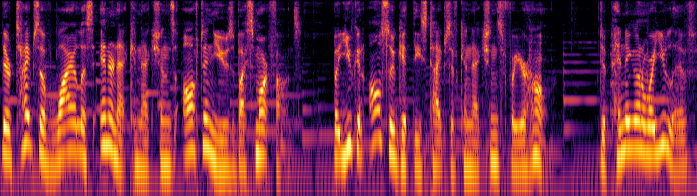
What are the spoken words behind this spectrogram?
They're types of wireless internet connections often used by smartphones, but you can also get these types of connections for your home. Depending on where you live,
